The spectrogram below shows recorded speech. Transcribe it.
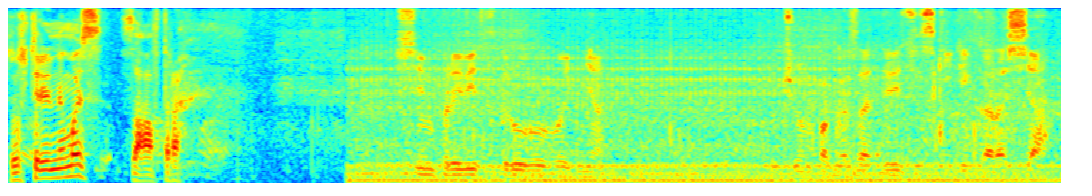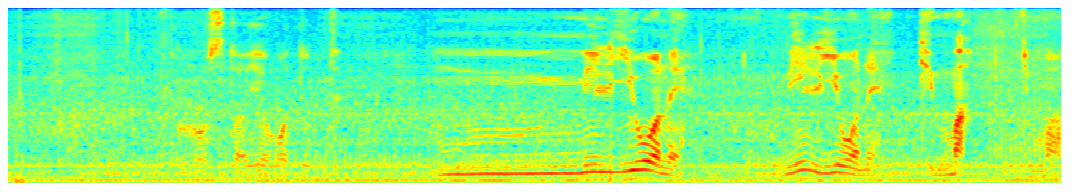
Зустрінемось завтра. Всім привіт з другого дня. Показати, дивіться, скільки карася. Просто його тут мільйони. Мільйони. Тьма. Тьма.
